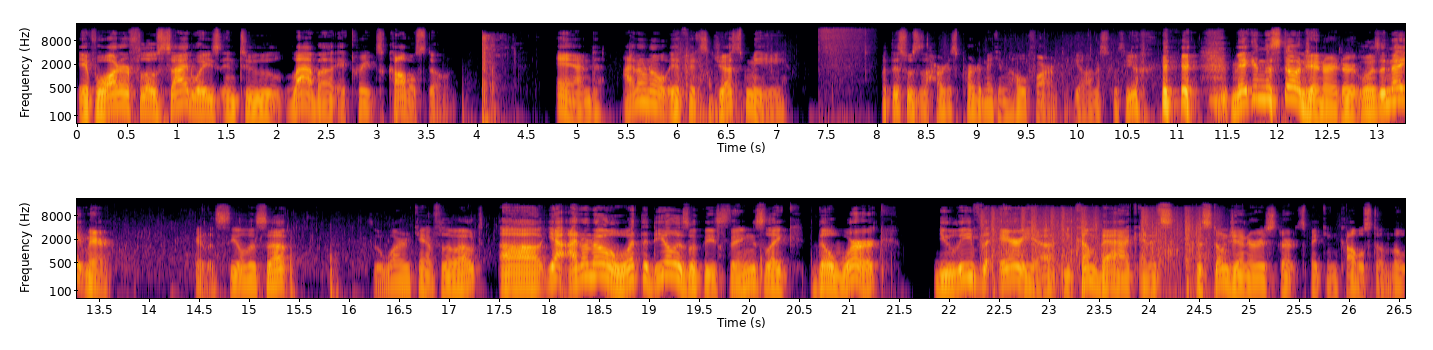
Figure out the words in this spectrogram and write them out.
If water flows sideways into lava, it creates cobblestone. And I don't know if it's just me, but this was the hardest part of making the whole farm, to be honest with you. making the stone generator was a nightmare. Okay, let's seal this up so the water can't flow out. Uh, yeah, I don't know what the deal is with these things. Like, they'll work, you leave the area, you come back, and it's the stone generator starts making cobblestone. The,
